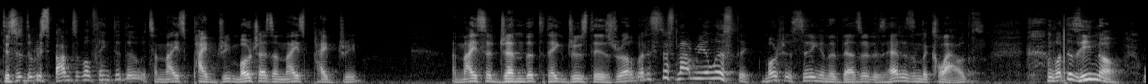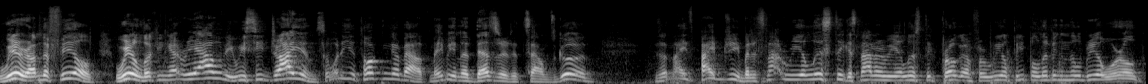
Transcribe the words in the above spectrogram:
This is the responsible thing to do. It's a nice pipe dream. Moshe has a nice pipe dream, a nice agenda to take Jews to Israel, but it's just not realistic. Moshe is sitting in the desert. His head is in the clouds. what does he know? We're on the field. We're looking at reality. We see giants. So what are you talking about? Maybe in the desert it sounds good. It's a nice pipe dream, but it's not realistic. It's not a realistic program for real people living in the real world.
